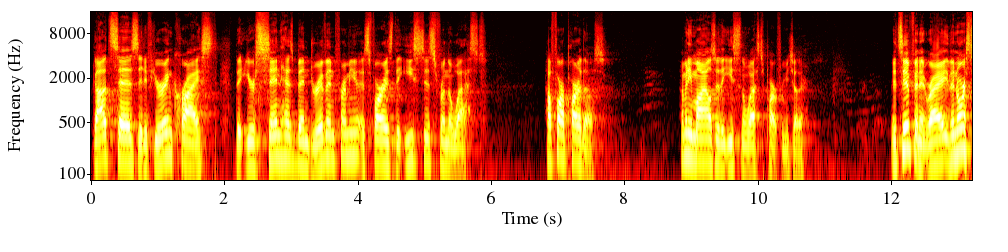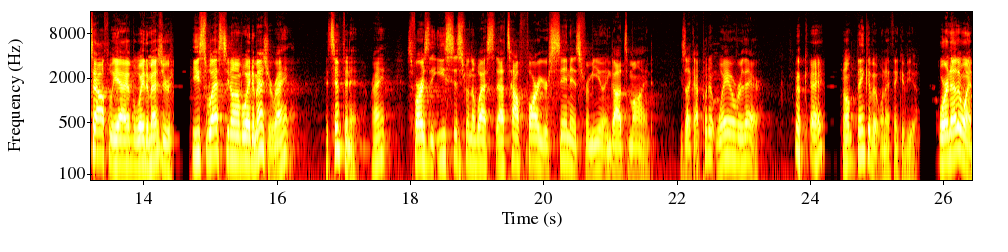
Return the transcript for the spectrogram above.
God says that if you're in Christ, that your sin has been driven from you as far as the east is from the west. How far apart are those? How many miles are the east and the west apart from each other? It's infinite, right? The north south, we have a way to measure. East west, you don't have a way to measure, right? It's infinite, right? As far as the east is from the west, that's how far your sin is from you in God's mind. He's like, I put it way over there. okay? I don't think of it when I think of you. Or another one,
